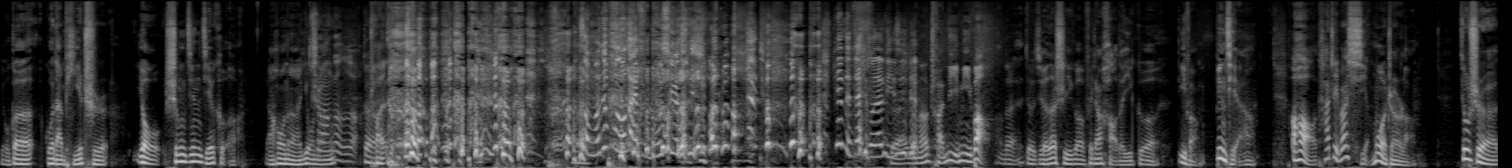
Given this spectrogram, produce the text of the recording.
有个果丹皮吃，又生津解渴，然后呢又吃完能更饿，对，传，怎么就不能带腐竹去呢？你说说，就偏得带果丹皮对，去又。能传递密报，对，就觉得是一个非常好的一个地方，并且啊，哦，他这边写墨汁儿了，就是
